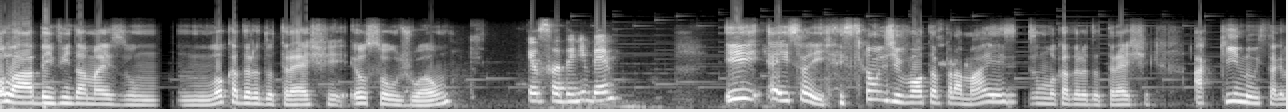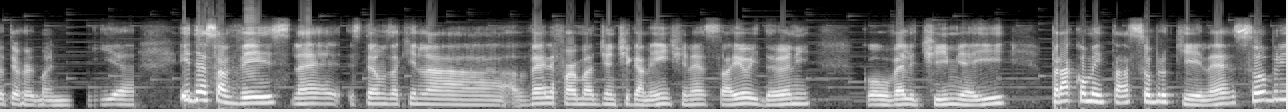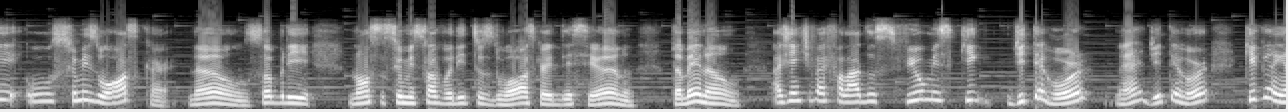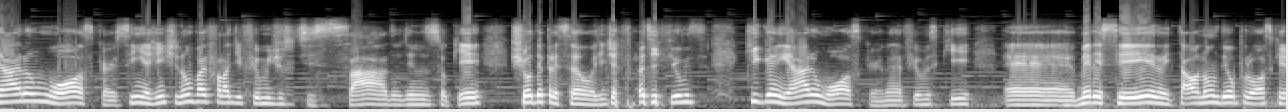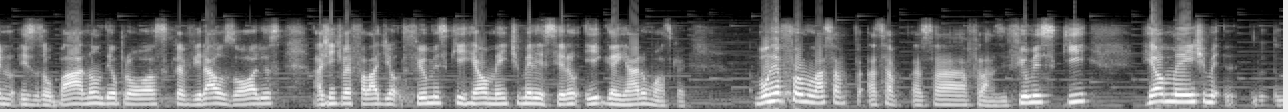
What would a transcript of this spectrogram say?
Olá, bem-vindo a mais um, Locadora do Trash. Eu sou o João. Eu sou a DNB. E é isso aí. Estamos de volta para mais um Locadora do Trash aqui no Instagram Terror Mania. E dessa vez, né, estamos aqui na velha forma de antigamente, né? Só eu e Dani, com o velho time aí para comentar sobre o que, né? Sobre os filmes do Oscar? Não, sobre nossos filmes favoritos do Oscar desse ano? Também não. A gente vai falar dos filmes que de terror né, de terror que ganharam o Oscar. Sim, a gente não vai falar de filme injustiçado, de não sei o que, show depressão. A gente vai falar de filmes que ganharam o Oscar, né? Filmes que é, mereceram e tal. Não deu pro Oscar esnobar, não deu pro Oscar virar os olhos. A gente vai falar de filmes que realmente mereceram e ganharam o Oscar. Vou reformular essa, essa, essa frase. Filmes que realmente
